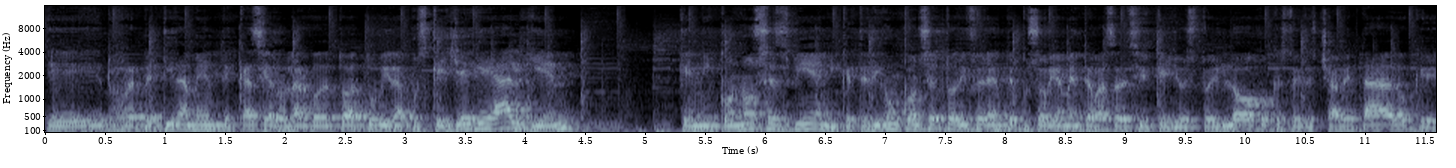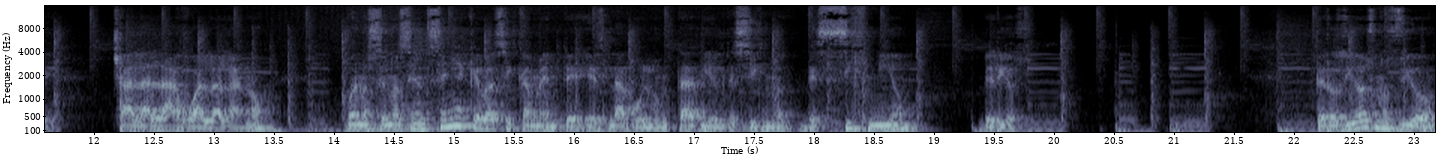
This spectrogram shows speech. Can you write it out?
eh, repetidamente, casi a lo largo de toda tu vida, pues que llegue alguien que ni conoces bien y que te diga un concepto diferente, pues obviamente vas a decir que yo estoy loco, que estoy deschavetado, que chalala, gualala, ¿no? Bueno, se nos enseña que básicamente es la voluntad y el designio, designio de Dios. Pero Dios nos dio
